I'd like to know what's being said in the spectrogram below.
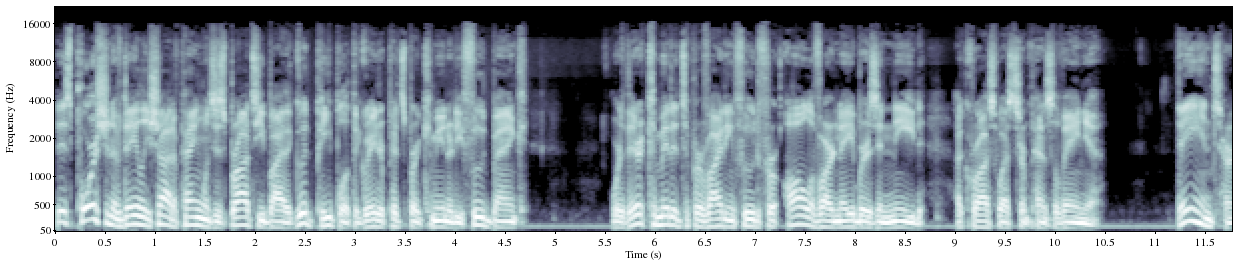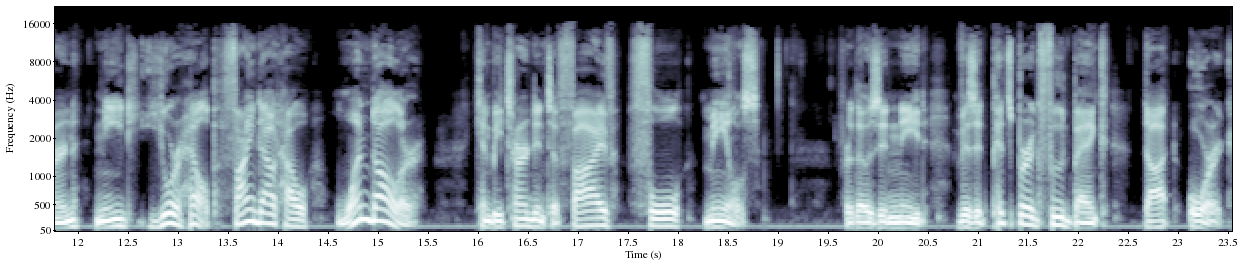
This portion of Daily Shot of Penguins is brought to you by the good people at the Greater Pittsburgh Community Food Bank, where they're committed to providing food for all of our neighbors in need across Western Pennsylvania. They, in turn, need your help. Find out how $1 can be turned into five full meals for those in need. Visit pittsburghfoodbank.org.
